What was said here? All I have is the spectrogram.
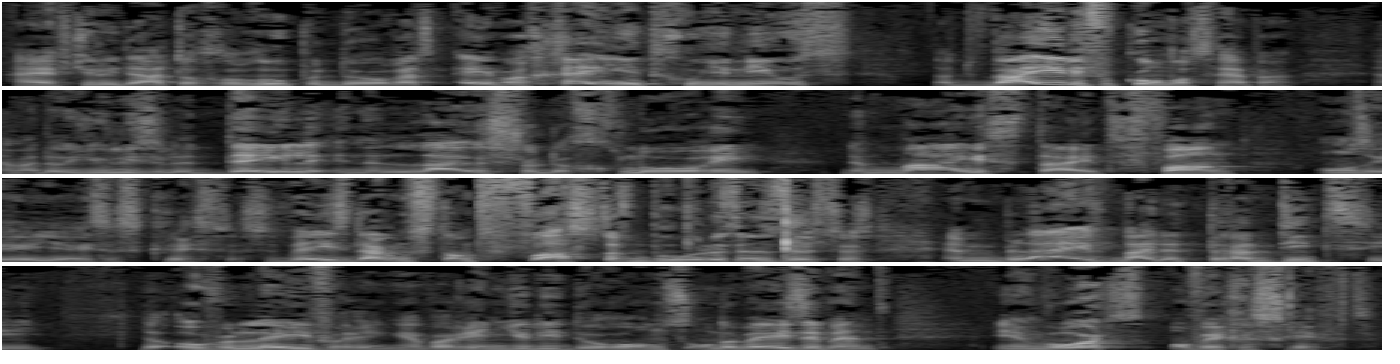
Hij heeft jullie daartoe geroepen door het evangelie, het goede nieuws, dat wij jullie verkondigd hebben. En waardoor jullie zullen delen in de luister, de glorie, de majesteit van onze Heer Jezus Christus. Wees daarom standvastig, broeders en zusters, en blijf bij de traditie, de overlevering waarin jullie door ons onderwezen bent, in woord of in geschrift.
